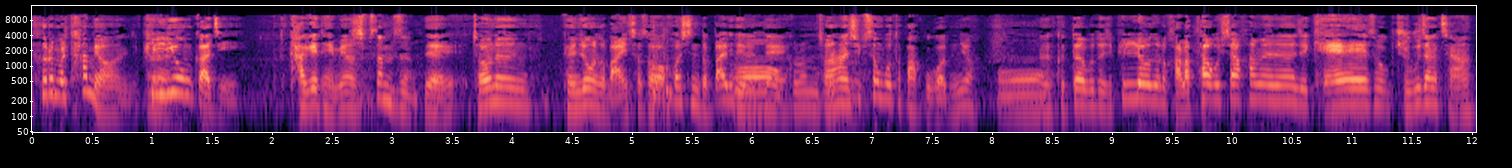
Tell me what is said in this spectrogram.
흐름을 타면 필리온까지 가게 되면 13승. 네 저는 변종을 더 많이 쳐서 훨씬 더 빨리 되는데 어, 그럼 저는 한 그렇죠. 10승부터 바꾸거든요. 오. 그래서 그때부터 이제 필리온으로 갈아타고 시작하면은 이제 계속 주구장창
